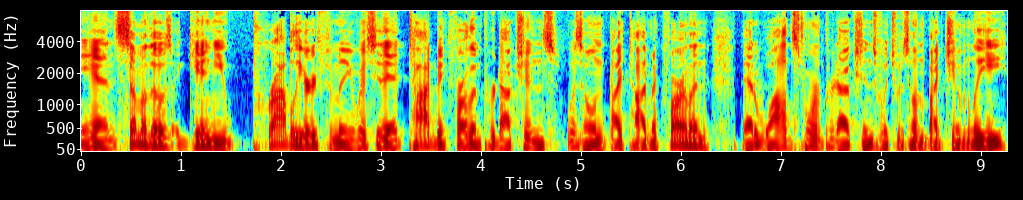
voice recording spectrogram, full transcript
And some of those again you probably are familiar with. So they had Todd McFarlane Productions was owned by Todd McFarlane. They had Wildstorm Productions which was owned by Jim Lee.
